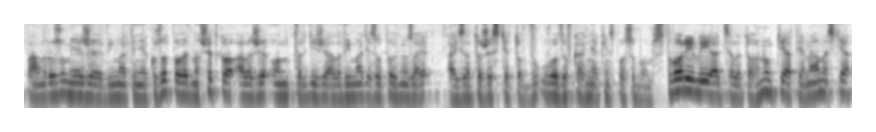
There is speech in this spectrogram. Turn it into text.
pán rozumie, že vy máte nejakú zodpovednosť, všetko, ale že on tvrdí, že ale vy máte zodpovednosť aj, aj za to, že ste to v úvodzovkách nejakým spôsobom stvorili, aj celé to hnutia, tie námestia.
